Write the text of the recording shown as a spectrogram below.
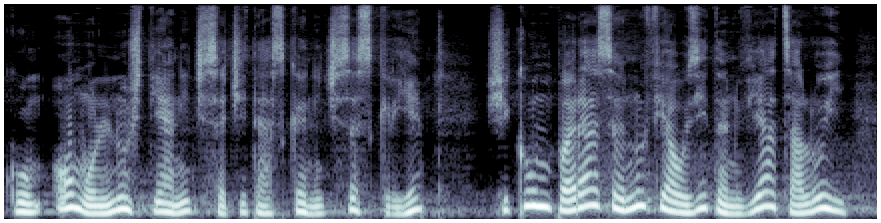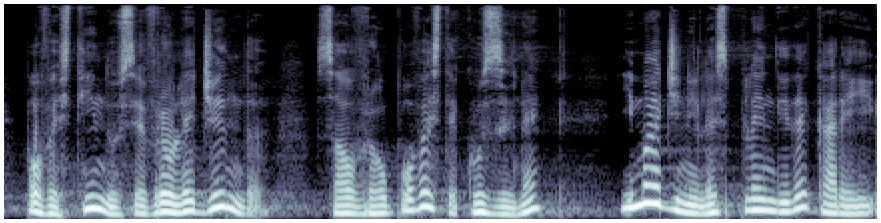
cum omul nu știa nici să citească, nici să scrie, și cum părea să nu fi auzit în viața lui povestindu-se vreo legendă sau vreo poveste cu zâne, imaginile splendide care îi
